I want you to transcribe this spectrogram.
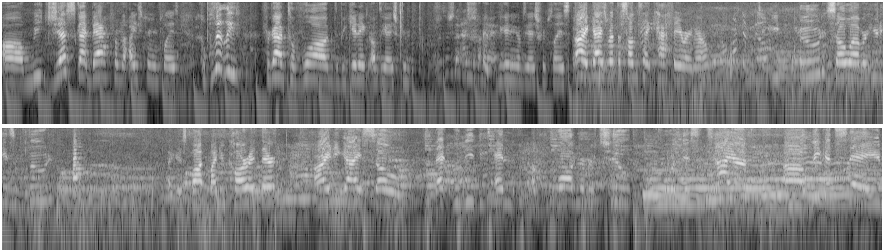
um, we just got back from the ice cream place. Completely forgot to vlog the beginning of the ice cream uh, beginning of the ice cream place. Alright guys, we're at the Sunset Cafe right now to eat food. So uh, we're here to eat some food. I just bought my new car right there. Alrighty guys, so that will be the end of vlog number two for this entire uh, weekend stay in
